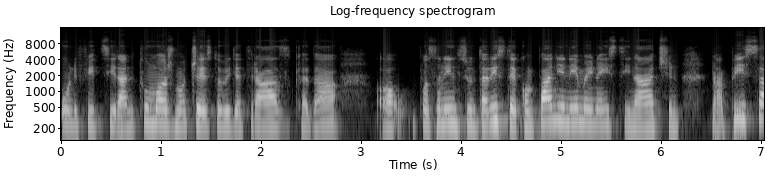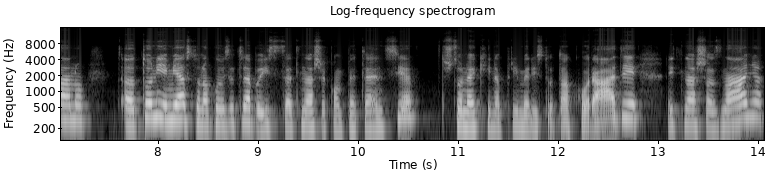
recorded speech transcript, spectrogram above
unificirani. Tu možemo često vidjeti razlike da uposlenici unutar iste kompanije nemaju na isti način napisano. To nije mjesto na kojem se treba isticati naše kompetencije, što neki na primjer isto tako rade, niti naša znanja.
